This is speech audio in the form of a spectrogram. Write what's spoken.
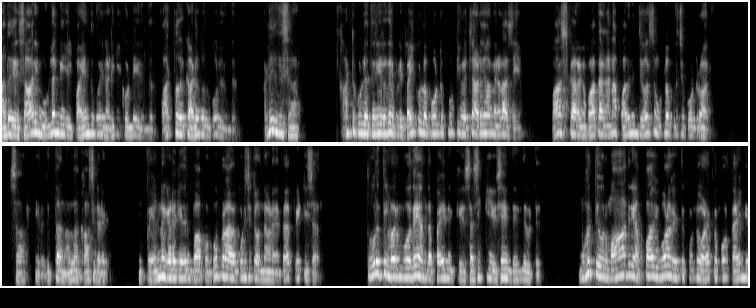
அது சாரின் உள்ளங்கையில் பயந்து போய் நடுங்கிக் கொண்டே இருந்தது. பார்ப்பதற்கு அழுவது போல் இருந்தது. அழுகுது சார். காட்டுக்குள்ள தெரியறத இப்படி பைக்குள்ள போட்டு பூட்டி வச்சா அழுகாம என்னடா செய்யும்? பாஸ்காரங்க பார்த்தாங்கன்னா பதினஞ்சு வருஷம் உள்ள புடிச்சு போட்டுருவாங்க. சார் இதை வித்தா நல்லா காசு கிடைக்கும். இப்ப என்ன கிடைக்குதுன்னு பார்ப்போம். கூப்பிடாத புடிச்சிட்டு வந்தவனே என்றார் பிடி சார். தூரத்தில் வரும்போதே அந்த பையனுக்கு சசிக்கு விஷயம் தெரிந்து விட்டது. முகத்தை ஒரு மாதிரி அப்பாவி போல வைத்துக்கொண்டு வழக்கம் போல் தயங்கி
